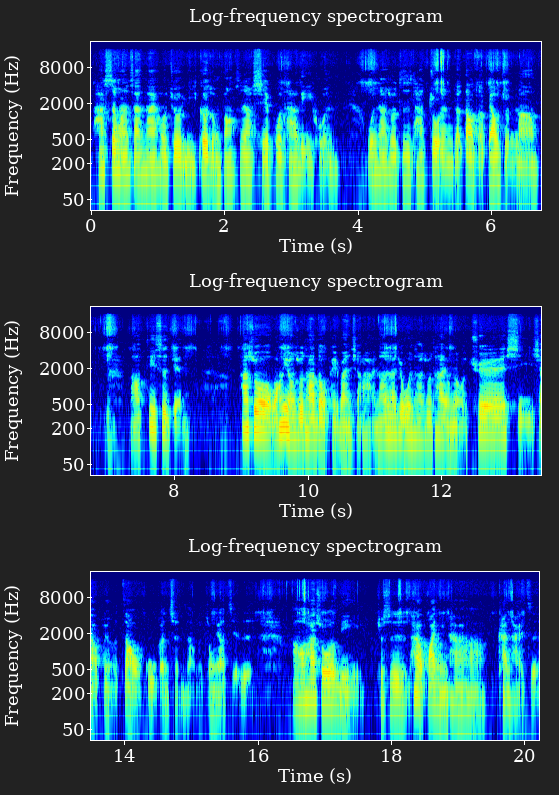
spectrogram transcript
他生完三胎后就以各种方式要胁迫他离婚，问他说，这是他做人的道德标准吗？然后第四点。他说，王力宏说他都有陪伴小孩，然后他就问他说，他有没有缺席小朋友的照顾跟成长的重要节日？然后他说，你就是他有欢迎他看孩子，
